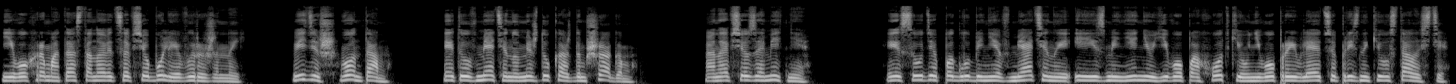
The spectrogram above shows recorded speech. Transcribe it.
Его хромота становится все более выраженной. Видишь, вон там, эту вмятину между каждым шагом. Она все заметнее. И судя по глубине вмятины и изменению его походки, у него проявляются признаки усталости.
